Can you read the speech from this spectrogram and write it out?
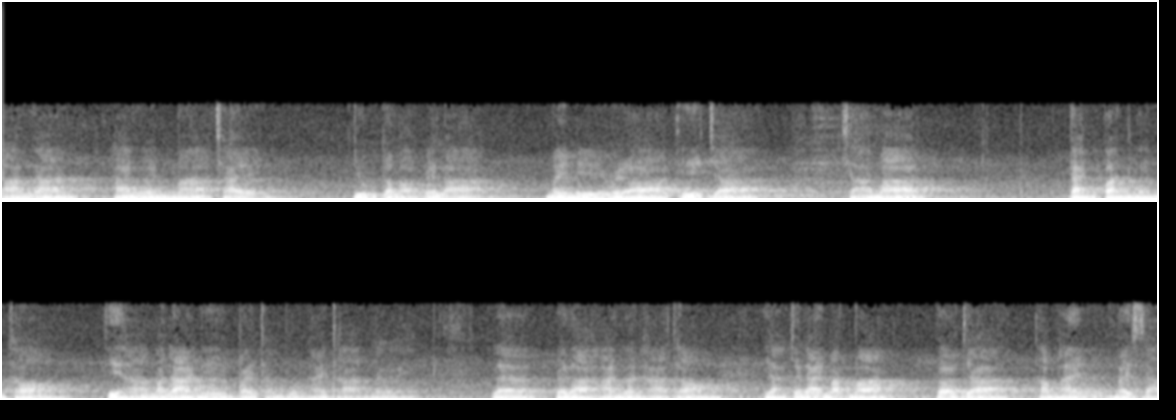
หางาน หาเงินมาใช้อยู่ตลอดเวลา ไม่มีเวลาที่จะสามารถแบ่งปันเงินทองที่หามาได้นี้ไปทำบุญให้ทานเลย และเวลาหาเงินหาทอง อยากจะได้มากๆ ก็จะทำให้ไม่สา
